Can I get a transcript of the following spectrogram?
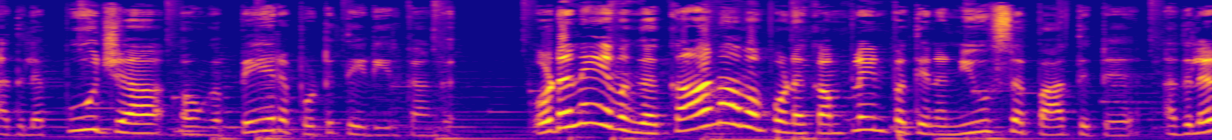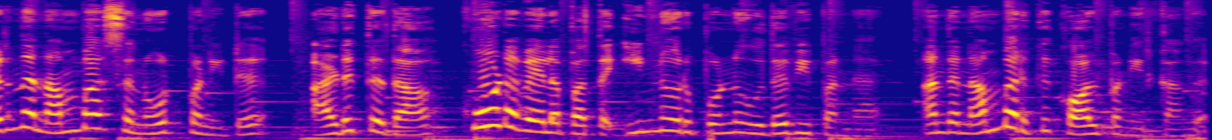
அதுல பூஜா அவங்க பேரை போட்டு தேடி இருக்காங்க உடனே இவங்க காணாம போன கம்ப்ளைண்ட் பத்தின நியூஸ பார்த்துட்டு அதுல இருந்த நம்பர்ஸ நோட் பண்ணிட்டு அடுத்ததா கூட வேலை பார்த்த இன்னொரு பொண்ணு உதவி பண்ண அந்த நம்பருக்கு கால் பண்ணிருக்காங்க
